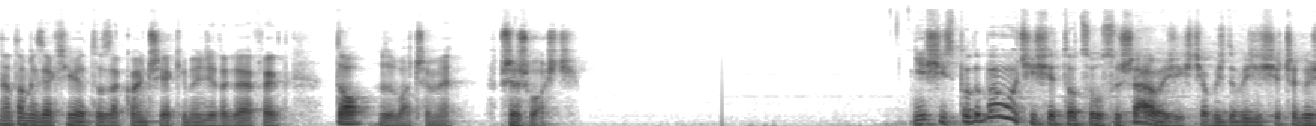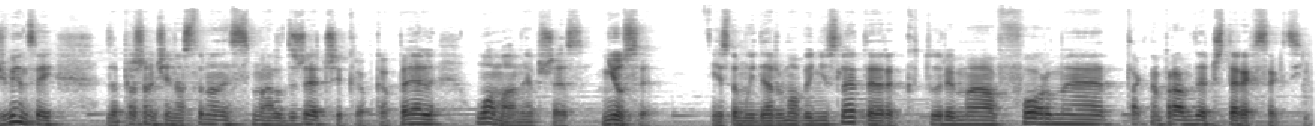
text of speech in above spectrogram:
Natomiast jak się to zakończy, jaki będzie tego efekt, to zobaczymy w przyszłości. Jeśli spodobało Ci się to, co usłyszałeś i chciałbyś dowiedzieć się czegoś więcej, zapraszam Cię na stronę smartrzeczy.pl łamane przez newsy. Jest to mój darmowy newsletter, który ma formę tak naprawdę czterech sekcji.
